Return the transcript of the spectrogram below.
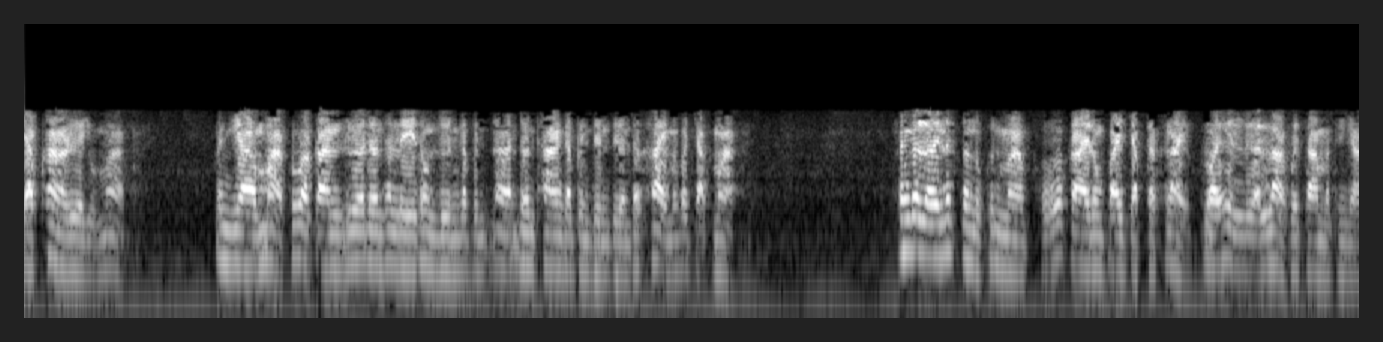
จับข้างเรืออยู่มาก มันยาวมากเพราะว่าการเรือเดินทะเลต้องเดินกันเป็นเดินทางกันเป็นเดือนๆตะไคร่มันก็จับมาก ท่านก็เลยนึกสนุกขึ้นมาโผกายลงไปจับตะไคร่ปล่อยให้เรือลากไปตามมัธยา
